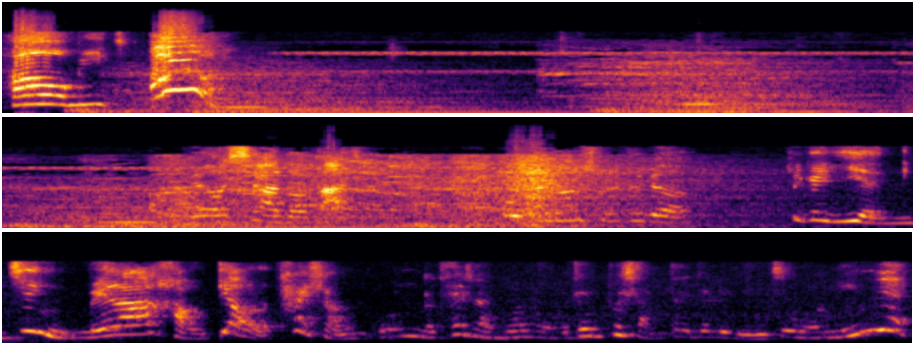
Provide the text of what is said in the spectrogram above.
好，我们一啊，不要吓到大家，我刚刚说这个。这个眼镜没拉好掉了，太闪光了，太闪光了，我就不想戴这个眼镜，我宁愿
